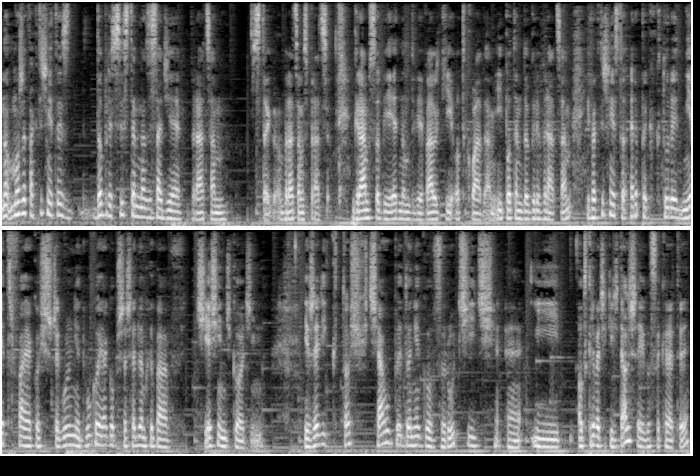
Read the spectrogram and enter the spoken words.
no może faktycznie to jest dobry system na zasadzie wracam z tego, wracam z pracy. Gram sobie jedną, dwie walki, odkładam i potem do gry wracam. I faktycznie jest to RPG, który nie trwa jakoś szczególnie długo. Ja go przeszedłem chyba w 10 godzin. Jeżeli ktoś chciałby do niego wrócić e, i odkrywać jakieś dalsze jego sekrety,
